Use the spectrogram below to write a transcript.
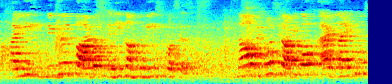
highly integral part of any company's processes. Now, before starting off, I'd like to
